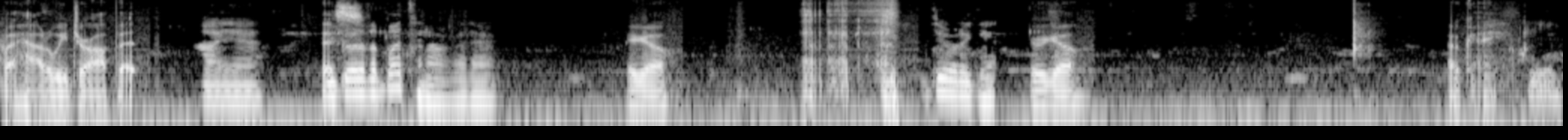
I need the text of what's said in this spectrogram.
But how do we drop it? Ah, yeah. This. You go to the button over there. Here you go. Do it again. Here we go. Okay. Cool.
